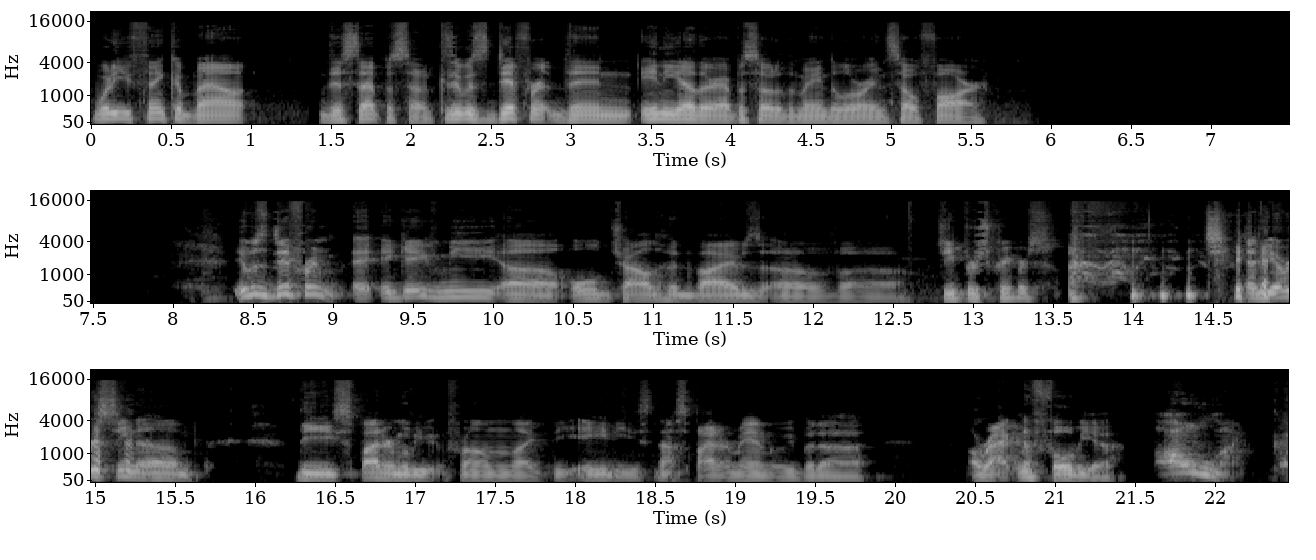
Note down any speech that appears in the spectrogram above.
what do you think about this episode? Because it was different than any other episode of The Mandalorian so far. It was different. It, gave me uh, old childhood vibes of uh, Jeepers Creepers. Have you ever seen um, the Spider movie from like the '80s? Not Spider Man movie, but uh, Arachnophobia. Oh my god,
